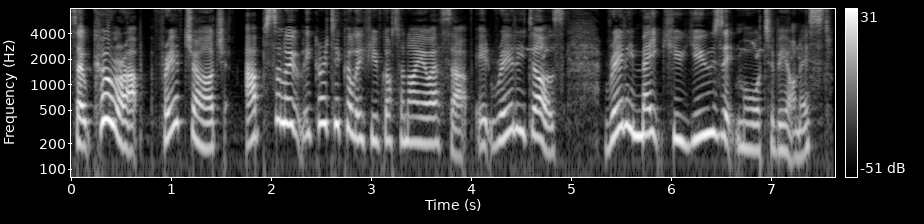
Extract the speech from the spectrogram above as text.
So, Kuler app, free of charge, absolutely critical if you've got an iOS app. It really does really make you use it more, to be honest.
